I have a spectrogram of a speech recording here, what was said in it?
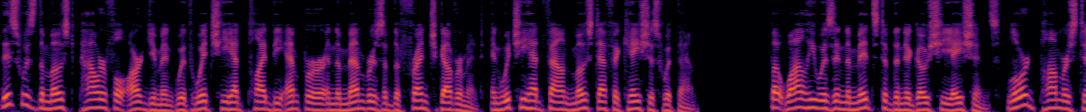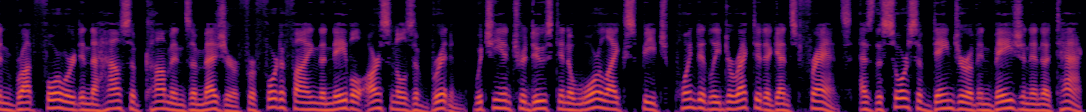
This was the most powerful argument with which he had plied the emperor and the members of the French government, and which he had found most efficacious with them. But while he was in the midst of the negotiations, Lord Palmerston brought forward in the House of Commons a measure for fortifying the naval arsenals of Britain, which he introduced in a warlike speech pointedly directed against France, as the source of danger of invasion and attack,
